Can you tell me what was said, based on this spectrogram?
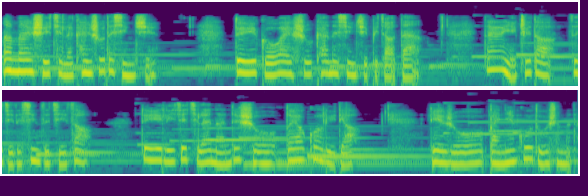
慢慢拾起了看书的兴趣，对于国外书刊的兴趣比较淡，当然也知道自己的性子急躁，对于理解起来难的书都要过滤掉，例如《百年孤独》什么的，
